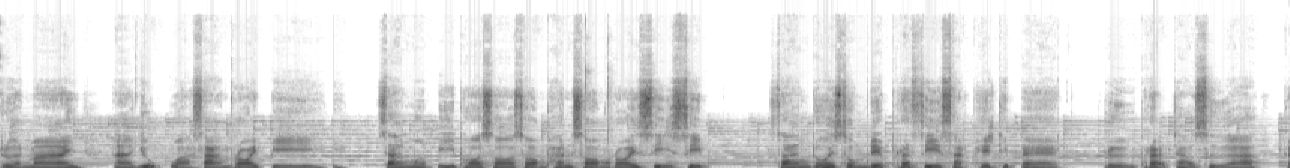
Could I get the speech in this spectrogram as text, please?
เรือนไม้อายุกว่า 300 ปี สร้างเมื่อปีพศ 2240 สร้างโดยสมเด็จพระศรีสัตว์เพชรที่ 8 หรือพระเจ้าเสือ ก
